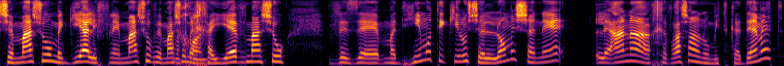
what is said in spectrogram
שמשהו מגיע לפני משהו ומשהו נכון. מחייב משהו, וזה מדהים אותי כאילו שלא משנה לאן החברה שלנו מתקדמת,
